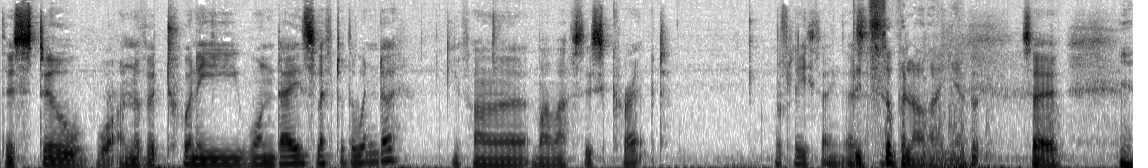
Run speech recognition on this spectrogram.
there's still what another 21 days left of the window, if uh, my maths is correct. Roughly, think it's something like that, yeah. But so, yeah.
